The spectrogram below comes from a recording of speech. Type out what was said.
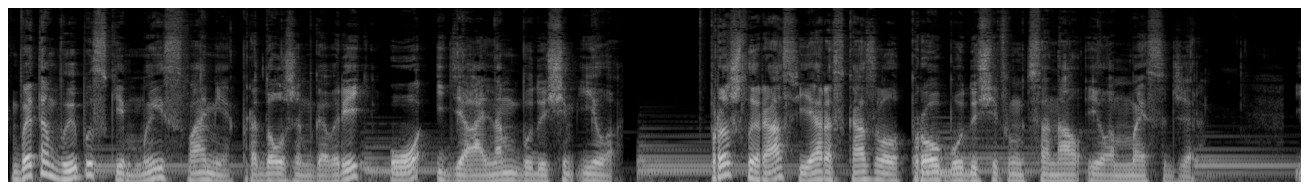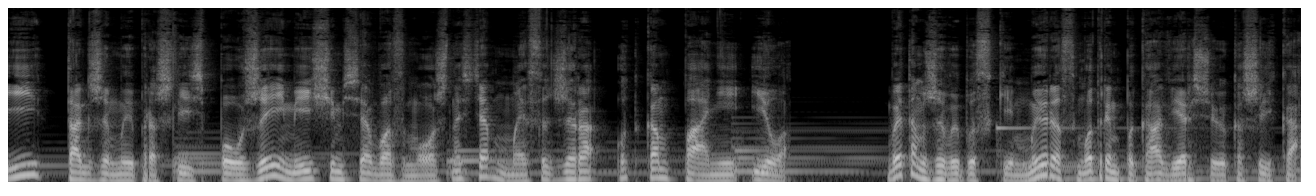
В этом выпуске мы с вами продолжим говорить о идеальном будущем Ила. В прошлый раз я рассказывал про будущий функционал Ила Messenger. И также мы прошлись по уже имеющимся возможностям мессенджера от компании Ила. В этом же выпуске мы рассмотрим ПК-версию кошелька,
